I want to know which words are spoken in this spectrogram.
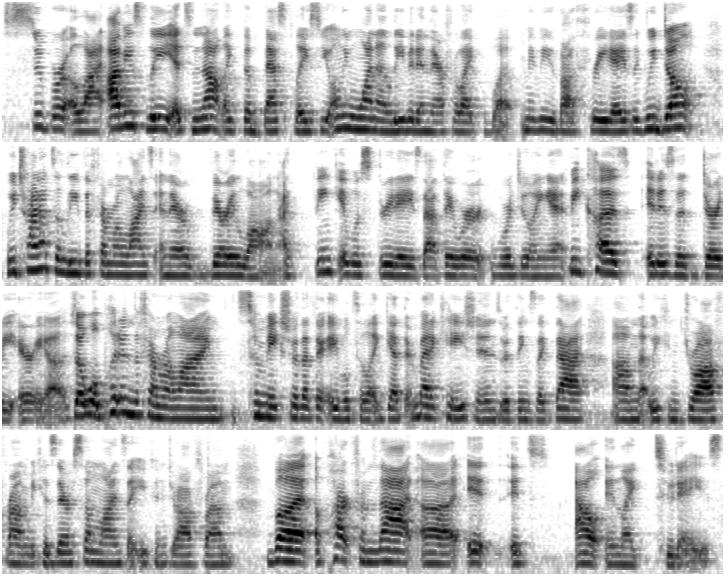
super a lot obviously it's not like the best place. You only want to leave it in there for like what maybe about three days. Like we don't we try not to leave the femoral lines in there very long. I think it was three days that they were were doing it because it is a dirty area. So we'll put in the femoral line to make sure that they're able to like get their medications or things like that um, that we can draw from because there are some lines that you can draw from. But apart from that uh, it it's out in like two days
